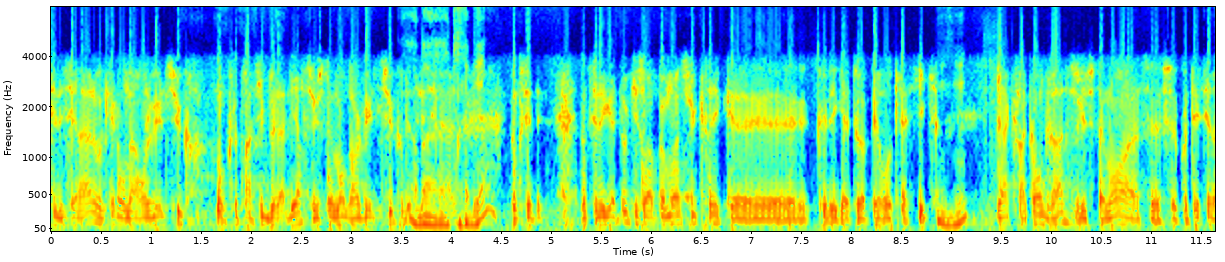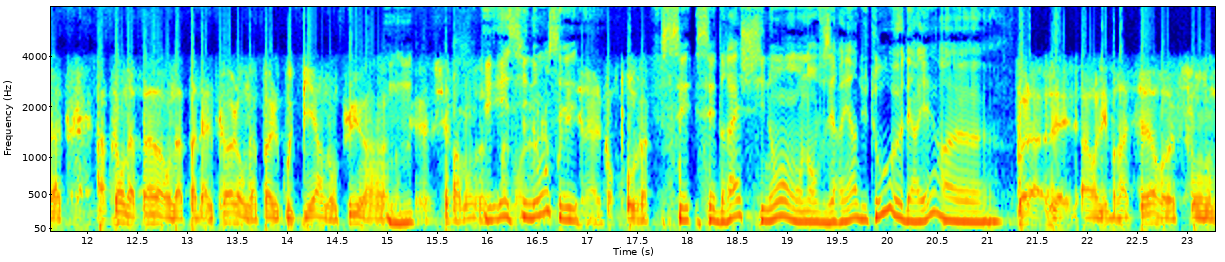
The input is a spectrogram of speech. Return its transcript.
C'est des céréales auxquelles on a enlevé le sucre. Donc le principe de la bière, c'est justement d'enlever le sucre de Ah ces bah céréales. très bien. Donc c'est des, donc c'est des gâteaux qui sont un peu moins sucrés que que les gâteaux apéro classiques, Mhm. bien craquants grâce justement à ce, ce côté céréal. Après on n'a pas on n'a pas d'alcool, on n'a pas le goût de bière non plus. Hein, Mhm. Donc euh, c'est vraiment. Et- sinon, c'est- céréales qu'on retrouve. Ces, ces drèches, sinon on n'en faisait rien du tout euh, derrière. euh Voilà. les- alors les brasseurs sont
